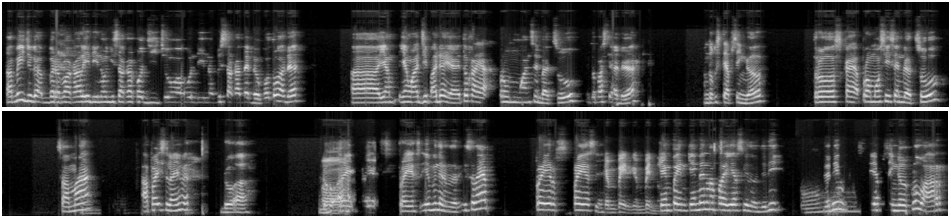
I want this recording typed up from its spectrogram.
Tapi juga beberapa kali di Nogisaka Kojicho maupun di Nogisaka Tedoko tuh ada eh, yang yang wajib ada ya. Itu kayak promoan Senbatsu, itu pasti ada untuk setiap single. Terus kayak promosi Senbatsu sama apa istilahnya, Fer? Doa. Oh, Pray- prayers, prayers. Iya benar benar. Istilahnya prayers, prayers ya. campaign, campaign. Campaign, campaign sama prayers gitu. Jadi Oh. jadi setiap single keluar,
